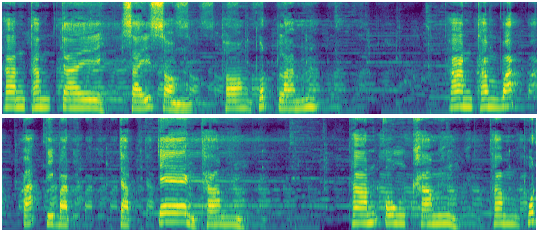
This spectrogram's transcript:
ทานทำใจใสส่องทองพุทธล้ำทานทำวัดปฏิบัติ จัดแจ้งธรรม ทานองค์คำธรรมพุทธ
